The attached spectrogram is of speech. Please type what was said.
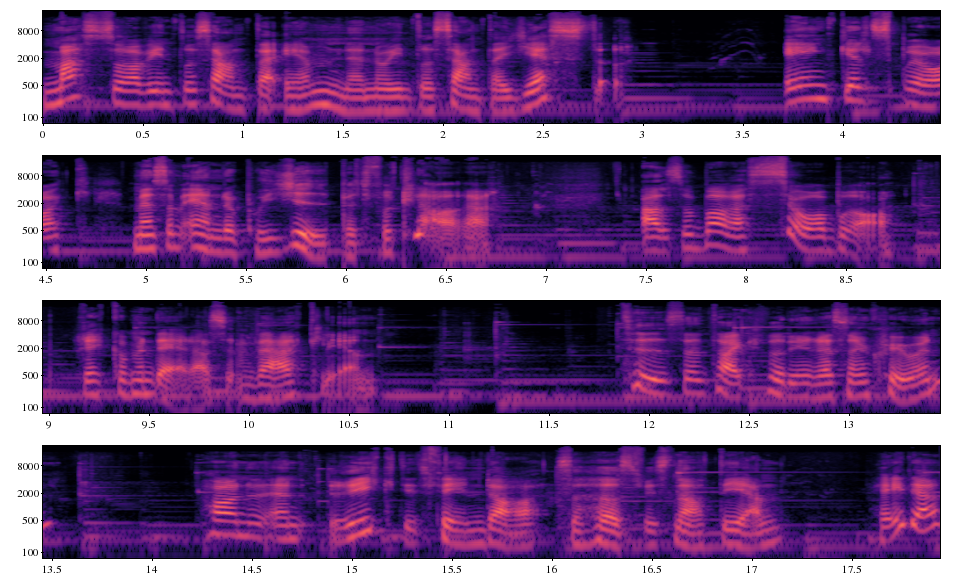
Massor av intressanta ämnen och intressanta gäster. Enkelt språk, men som ändå på djupet förklarar. Alltså bara så bra! Rekommenderas verkligen! Tusen tack för din recension! Ha nu en riktigt fin dag så hörs vi snart igen. Hej då!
